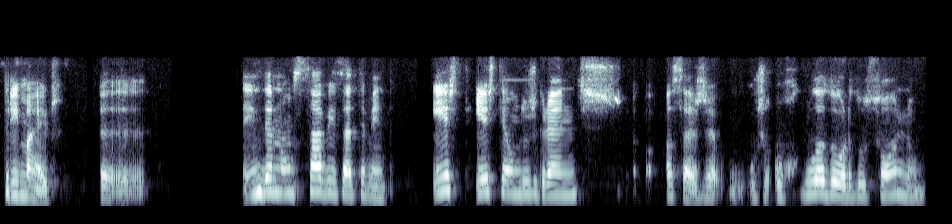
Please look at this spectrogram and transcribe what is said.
Primeiro, uh, ainda não sabe exatamente. Este, este é um dos grandes, ou seja, o, o regulador do sono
